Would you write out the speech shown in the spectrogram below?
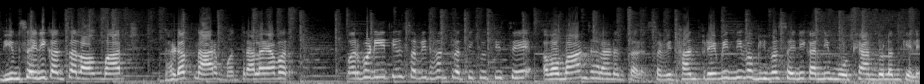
भीमसैनिकांचा लॉंग मार्च धडकणार मंत्रालयावर. परभणी येथील संविधान प्रतिकृतीचे अवमान झाल्यानंतर संविधान प्रेमींनी व भीमसैनिकांनी मोठे आंदोलन केले.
